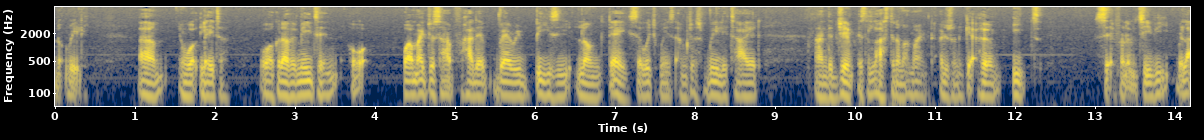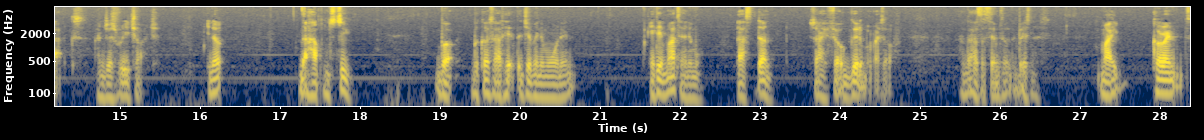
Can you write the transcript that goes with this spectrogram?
not really. Um, and work later, or I could have a meeting, or or I might just have had a very busy, long day. So which means I'm just really tired, and the gym is the last thing on my mind. I just want to get home, eat, sit in front of the TV, relax, and just recharge. You know, that happens too. But because I'd hit the gym in the morning, it didn't matter anymore. That's done. So I felt good about myself. And that's the same thing with the business. My current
